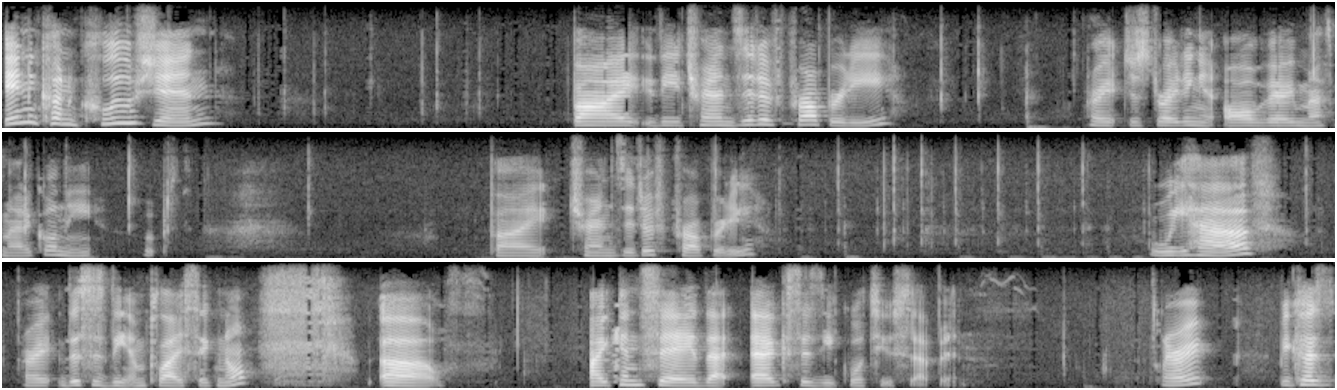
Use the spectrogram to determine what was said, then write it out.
in conclusion, by the transitive property, right? Just writing it all very mathematical neat. Oops. By transitive property, we have, right, this is the imply signal. Uh, I can say that x is equal to 7. Alright? Because,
